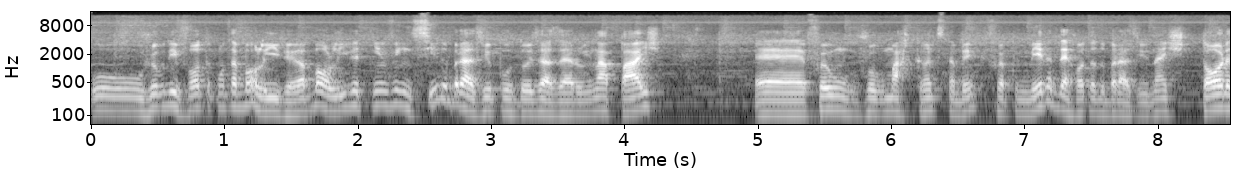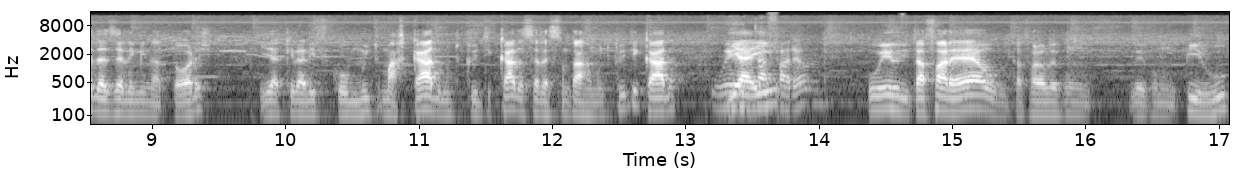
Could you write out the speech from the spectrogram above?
o jogo de volta contra a Bolívia. A Bolívia tinha vencido o Brasil por 2 a 0 em La Paz. É, foi um jogo marcante também, porque foi a primeira derrota do Brasil na história das eliminatórias. E aquilo ali ficou muito marcado, muito criticado, a seleção estava muito criticada. O e erro aí, Tafarel, né? o erro de Tafarel, o Tafarel levou um, levou um peru.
